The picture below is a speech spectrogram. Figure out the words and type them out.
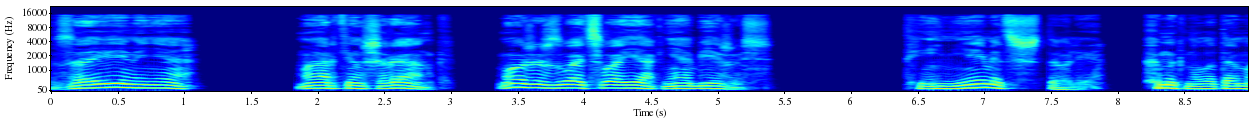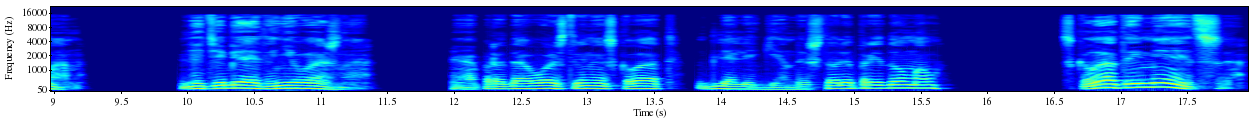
Зови меня Мартин Шранк. Можешь звать свояк, не обижусь. Ты немец, что ли? Хмыкнул атаман. Для тебя это не важно. А продовольственный склад для легенды, что ли, придумал? Склад имеется.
